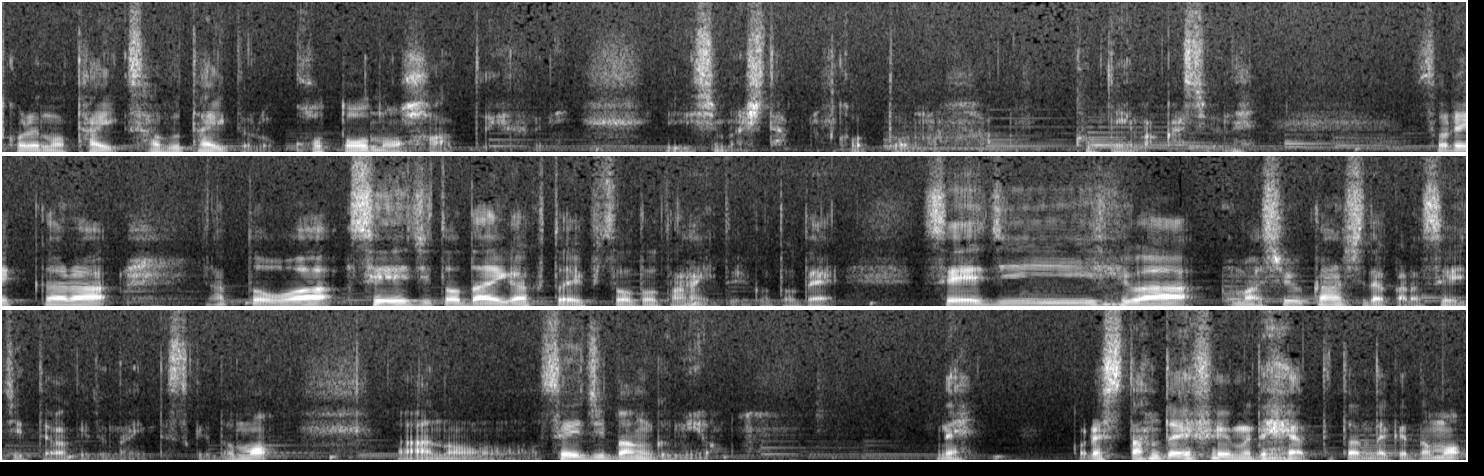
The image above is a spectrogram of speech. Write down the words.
これのタイサブタイトルを「琴の葉」というふうにしました。琴の葉。古今和歌集ね。それからあとは政治と大学とエピソード単位ということで政治は、まあ、週刊誌だから政治ってわけじゃないんですけどもあの政治番組をねこれスタンド FM でやってたんだけども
